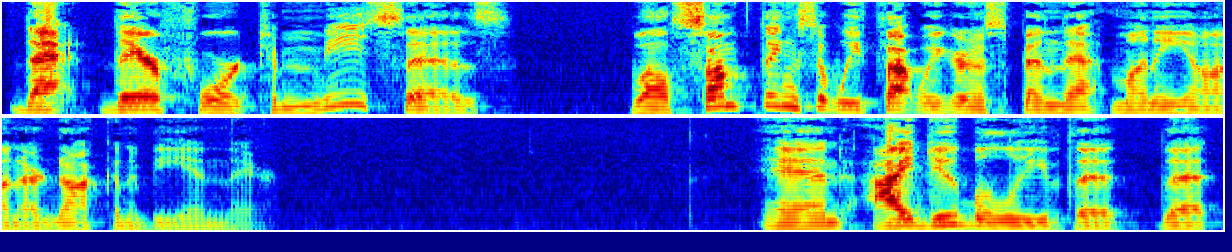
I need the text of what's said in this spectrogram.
That therefore, to me, says, well, some things that we thought we were going to spend that money on are not going to be in there. And I do believe that that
